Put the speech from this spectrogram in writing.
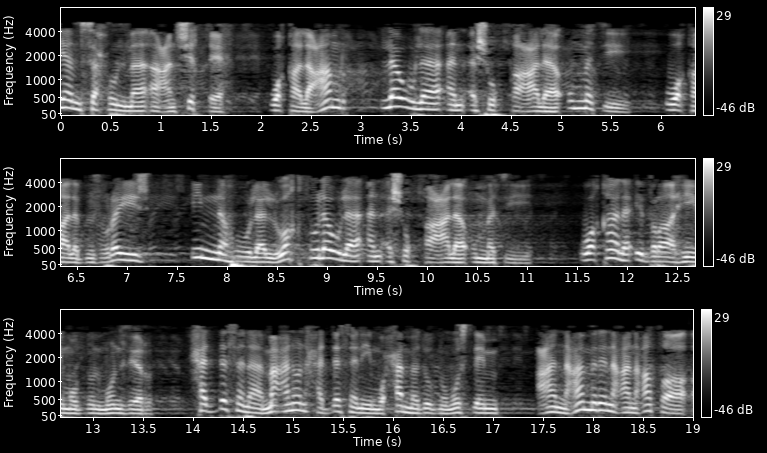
يمسح الماء عن شقه. وقال عمرو لولا أن أشق على أمتي. وقال ابن جريج إنه للوقت لولا أن أشق على أمتي. وقال إبراهيم بن المنذر حدثنا معن حدثني محمد بن مسلم عن عمرو عن عطاء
